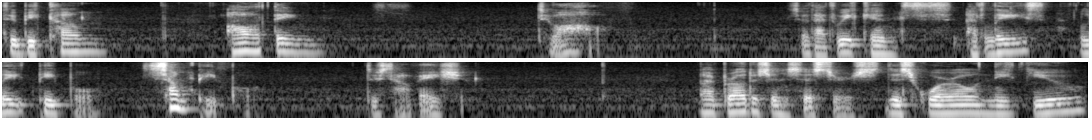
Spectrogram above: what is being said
to become all things to all, so that we can at least lead people, some people, to salvation. My brothers and sisters, this world needs you,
